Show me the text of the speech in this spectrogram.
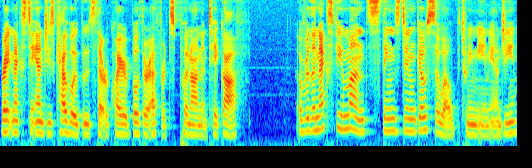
right next to Angie's cowboy boots that required both our efforts to put on and take off. Over the next few months, things didn't go so well between me and Angie.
